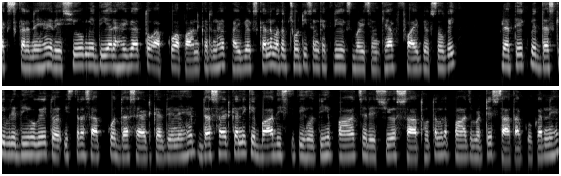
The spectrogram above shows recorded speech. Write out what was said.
एक्स करने हैं। रेशियो में दिया रहेगा तो आपको अपान करना है फाइव एक्स करना मतलब छोटी संख्या थ्री एक्स बड़ी संख्या फाइव एक्स हो गई। प्रत्येक में दस की वृद्धि हो गई तो इस तरह से आपको दस ऐड कर देने हैं। दस ऐड करने के बाद स्थिति होती है पाँच रेशियो सात होता है। मतलब पाँच बटे सात आपको करने हैं।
